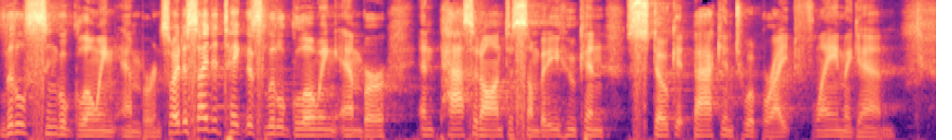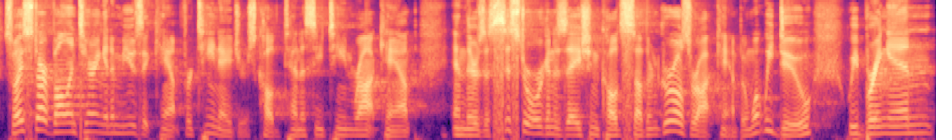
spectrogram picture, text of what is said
little single glowing ember. And so I decided to take this little glowing ember and pass it on to somebody who can stoke it back into a bright flame again. So I start volunteering at a music camp for teenagers called Tennessee Teen Rock Camp. And there's a sister organization called Southern Girls Rock Camp. And what we do, we bring in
